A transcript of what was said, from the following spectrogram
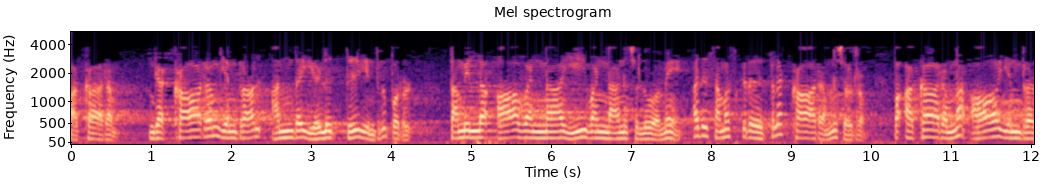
மகாரம். இங்க காரம் என்றால் அந்த எழுத்து என்று பொருள். தமிழ்ல ஆவண்ணா ஈவண்ணான்னு சொல்லுவோமே அது சமஸ்கிருதத்துல காரம்னு சொல்றோம். இப்ப அகாரம்னா ஆ என்ற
